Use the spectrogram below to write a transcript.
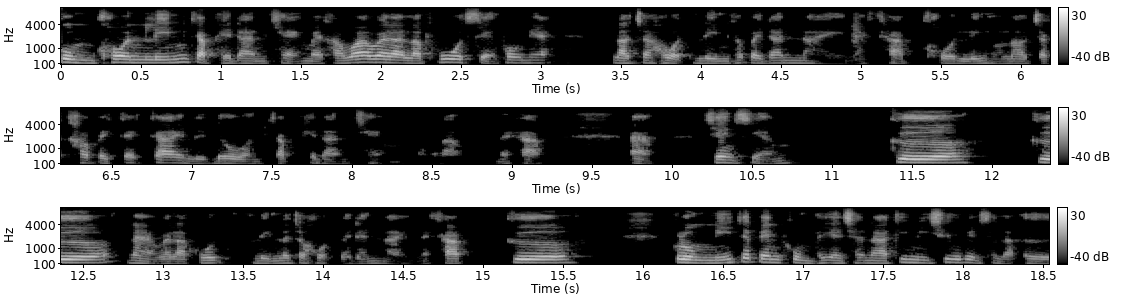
กลุ่มโคนลิ้นกับเพดานแข็งหมายความว่าเวลาเราพูดเสียงพวกนี้เราจะหดลิ้นเข้าไปด้านในนะครับโคนลิ้นของเราจะเข้าไปใกล้ ๆ หรือโดนกับเพดานแข็งของเรานะครับอะเช่นเสียงเกลือเกลือนะเวลาพูดลิ้นเราจะหดไปด้านในนะครับเกลือกลุ่มนี้จะเป็นกลุ่มพยัญชนะที่มีชื่อเป็นสระเออ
